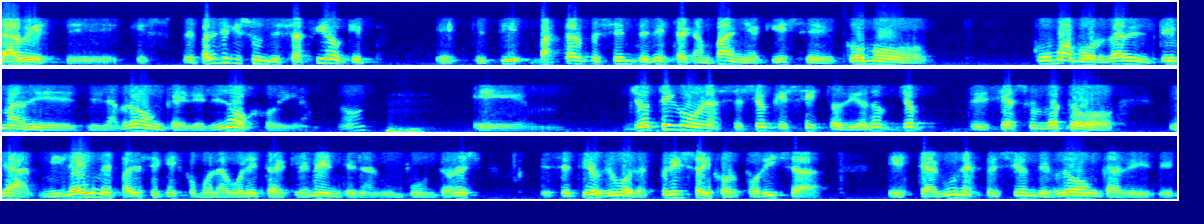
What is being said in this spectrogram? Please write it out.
clave, este, que me parece que es un desafío que este, va a estar presente en esta campaña, que es eh, cómo, cómo abordar el tema de, la bronca y del enojo, digamos, ¿no? Eh, yo tengo una sesión que es esto, digo, ¿no? Yo te decía hace un rato, ya, mi ley me parece que es como la boleta de Clemente en algún punto, ¿no? Es el sentido que, bueno, expresa y corporiza este, alguna expresión de bronca, de,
